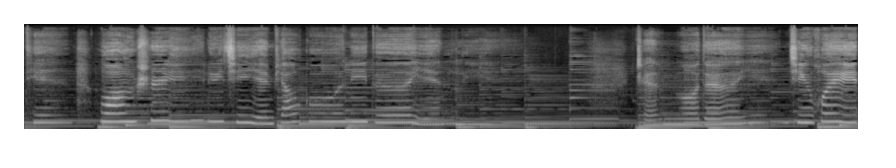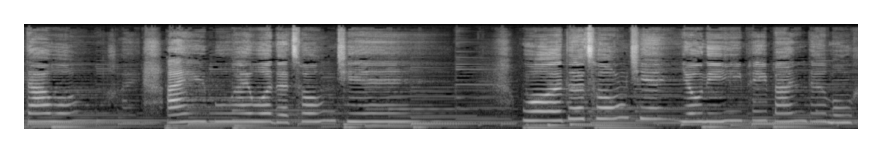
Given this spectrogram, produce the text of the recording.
天，往事一缕轻烟飘过你的请回答我还爱不爱我的从前，我的从前。有你陪伴的梦和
